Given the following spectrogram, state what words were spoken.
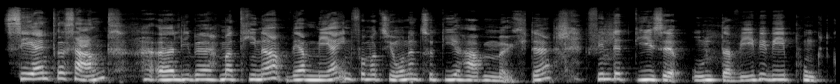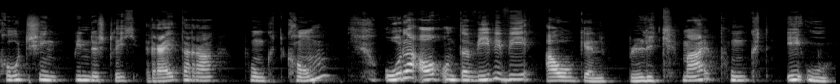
Sehr interessant, äh, liebe Martina. Wer mehr Informationen zu dir haben möchte, findet diese unter www.coaching-reiterer.com oder auch unter www.augenblickmal.eu.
